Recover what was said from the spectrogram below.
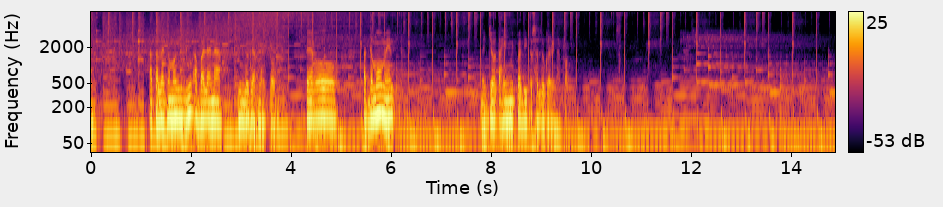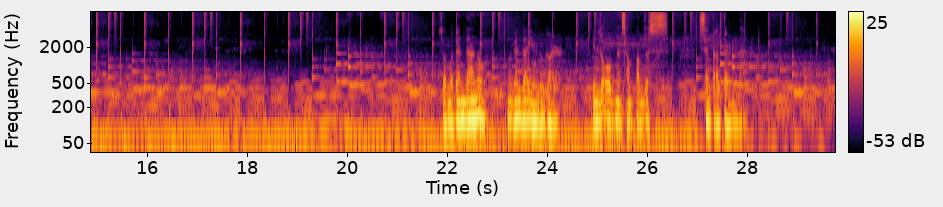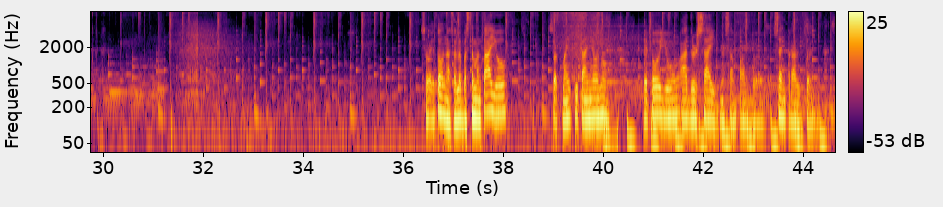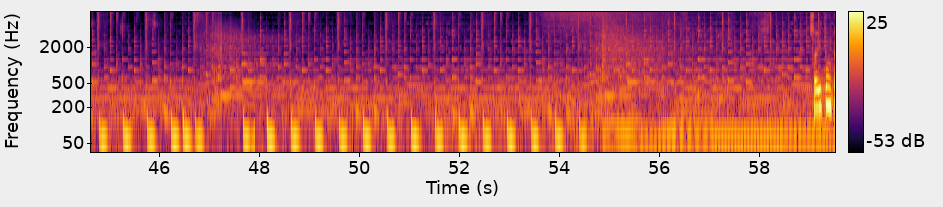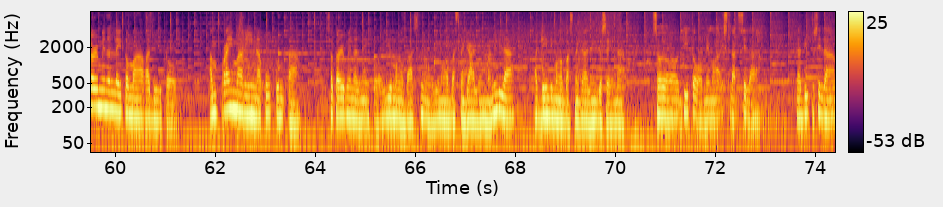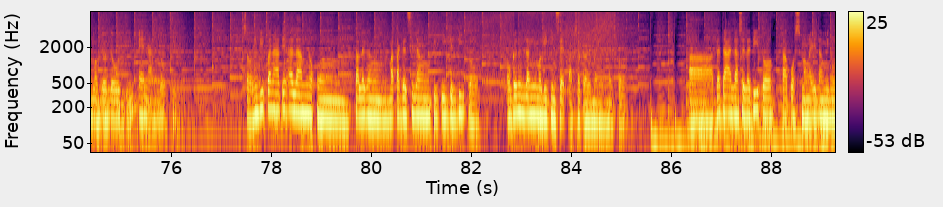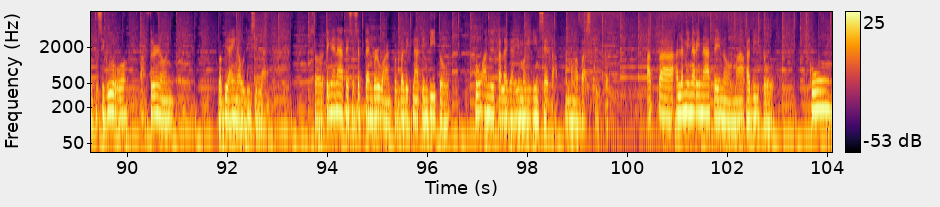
at talagang magiging abala na yung lugar na ito. Pero, at the moment, medyo tahimik pa dito sa lugar na to. So maganda no, maganda yung lugar, yung loob ng San Pablo's Central Terminal. So ito, nasa labas naman tayo. So at makikita nyo no, ito yung other side ng San Pablo Central Terminal. So itong terminal na ito mga kadito, ang primary na pupunta sa terminal na ito yung mga bus no, yung mga bus na galing Manila at din yung mga bus na galing Lucena. So dito may mga slot sila na dito sila maglo-loading and unloading. So hindi pa natin alam no kung talagang matagal silang titigil dito o ganun lang yung magiging setup sa terminal na ito. Ah, dadaan lang sila dito tapos mga ilang minuto siguro after nun babiyahin na uli sila so tingnan natin sa September 1 pagbalik natin dito kung ano talaga yung magiging setup ng mga bus dito. At ah, alamin na rin natin no, mga kadito kung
